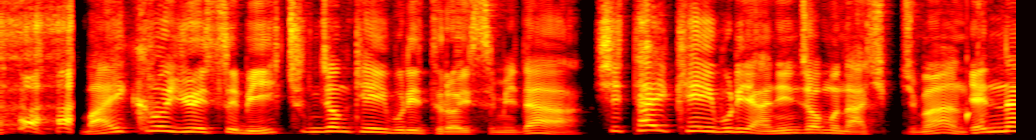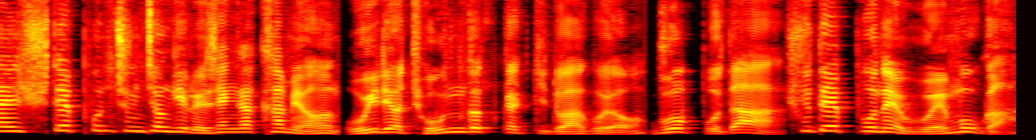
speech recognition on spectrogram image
마이크로 USB 충전 케이블이 들어있습니다. C타입 케이블이 아닌 점은 아쉽지만 옛날 휴대폰 충전기를 생각하면 오히려 좋은 것 같기도 하고요. 무엇보다 휴대폰의 외모가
